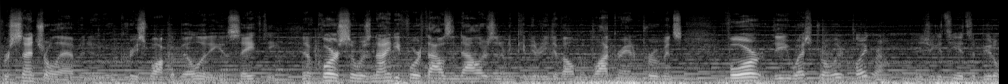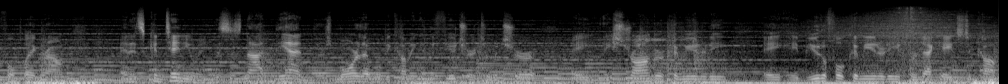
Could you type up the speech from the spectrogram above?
for Central Avenue to increase walkability and safety. And of course, there was $94,000 in community development block grant improvements for the West Drullard Playground. As you can see, it's a beautiful playground and it's continuing. This is not the end. There's more that will be coming in the future to ensure a, a stronger community, a, a beautiful community for decades to come.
